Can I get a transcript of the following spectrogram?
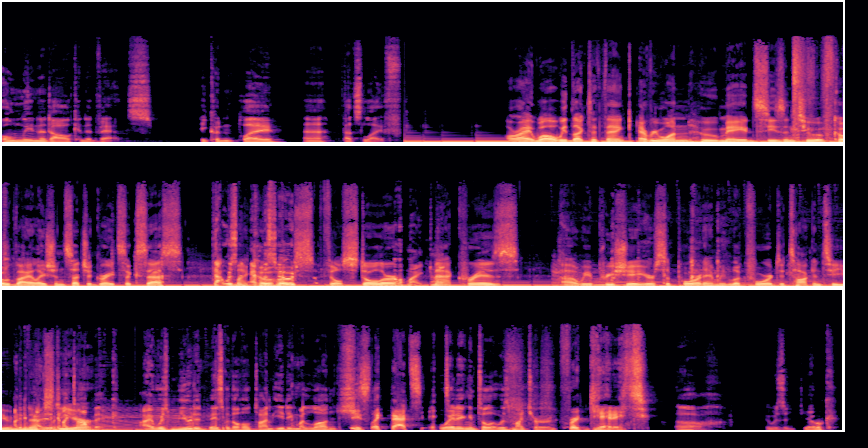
Only Nadal can advance. He couldn't play. Eh, that's life. All right. Well, we'd like to thank everyone who made season two of Code Violation such a great success. That was my an episode? co-hosts Phil Stoller, Oh my God. Matt Kriz. Uh, we appreciate your support, and we look forward to talking to you I next didn't year. my topic. I was muted basically the whole time eating my lunch. she's like that's it waiting until it was my turn. forget it Ugh. It was a joke.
